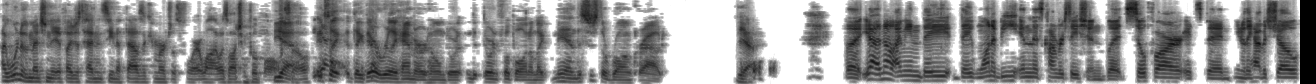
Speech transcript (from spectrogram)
I wouldn't have mentioned it if I just hadn't seen a thousand commercials for it while I was watching football. Yeah, So, it's Yeah. like like they were really hammered home during during football, and I'm like, man, this is the wrong crowd. yeah. But yeah, no, I mean they they want to be in this conversation, but so far it's been you know they have a show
